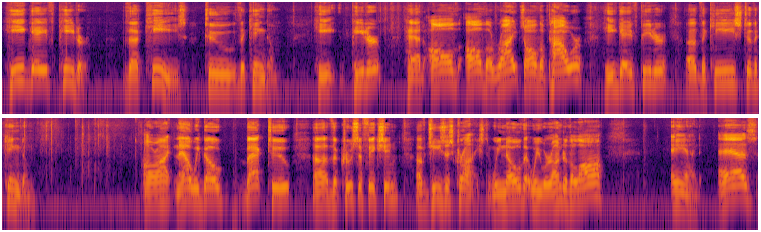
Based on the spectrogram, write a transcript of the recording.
He gave Peter the keys to the kingdom. He Peter had all all the rights, all the power. He gave Peter uh, the keys to the kingdom. All right, now we go back to uh, the crucifixion of Jesus Christ. We know that we were under the law, and as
